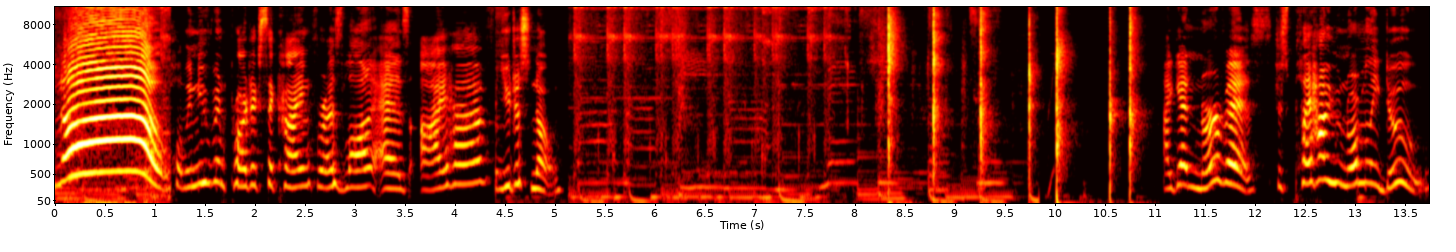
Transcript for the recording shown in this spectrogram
No! When you've been Project Sekaiing for as long as I have, you just know. I get nervous. Just play how you normally do,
